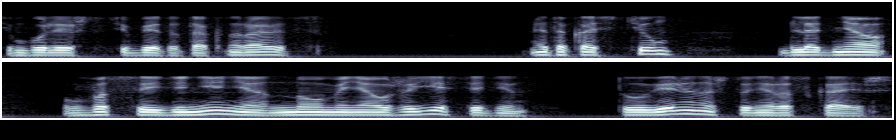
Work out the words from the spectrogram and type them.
Тем более, что тебе это так нравится. Это костюм для дня воссоединения, но у меня уже есть один. Ты уверена, что не раскаешься?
